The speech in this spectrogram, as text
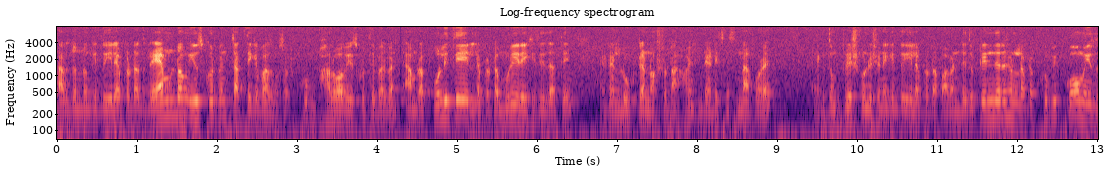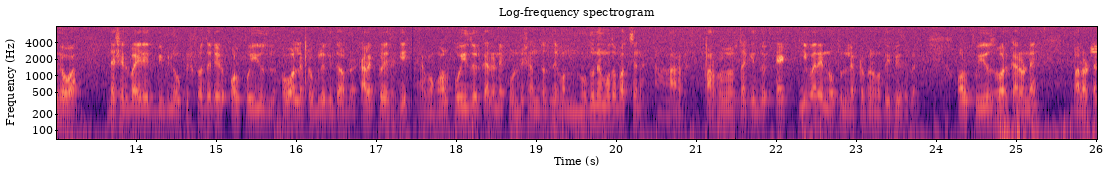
যার জন্য কিন্তু এই ল্যাপটপটা র্যামডম ইউজ করবেন চার থেকে পাঁচ বছর। খুব ভালোভাবে ইউজ করতে পারবেন। আমরা পলিতে ল্যাপটপটা মুড়িয়ে রেখেছি যাতে এটা লুকটা নষ্ট না হয় ড্যান্ড স্কেচ না পড়ে। একদম ফ্রেশ কন্ডিশনে কিন্তু এই ল্যাপটপটা পাবেন। যেহেতু টেন জেনারেশন ল্যাপটপ খুবই কম ইউজ হওয়া দেশের বাইরে বিভিন্ন অফিস প্রজেক্টের অল্প ইউজ হওয়া ল্যাপটপগুলো কিন্তু আমরা কালেক্ট করে থাকি এবং অল্প ইউজের কারণে কন্ডিশনটা যেমন নতুনের মতো পাচ্ছেন আর পারফরমেন্সটা কিন্তু একেবারে নতুন ল্যাপটপের মতোই পেয়ে যাবেন। অল্প ইউজ হওয়ার কারণে ভালো একটা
